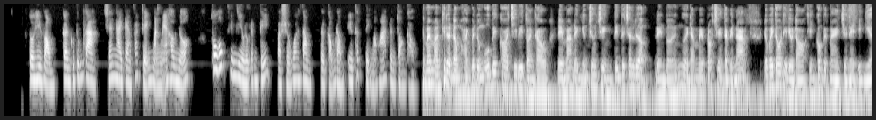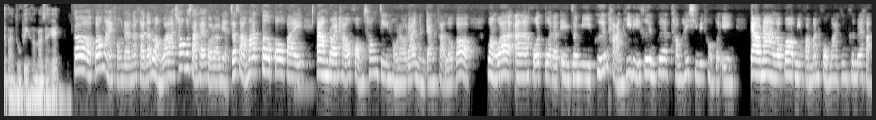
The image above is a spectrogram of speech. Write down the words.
Tôi hy vọng kênh của chúng ta sẽ ngày càng phát triển mạnh mẽ hơn nữa, thu hút thêm nhiều lượt đăng ký và sự quan tâm từ cộng đồng yêu thích tiền mã hóa trên toàn cầu. Thật may mắn khi được đồng hành với đội ngũ Bitcoin TV toàn cầu để mang đến những chương trình tin tức chất lượng đến với người đam mê blockchain tại Việt Nam. Đối với tôi thì điều đó khiến công việc này trở nên ý nghĩa và thú vị hơn bao giờ hết. ก็เป้าหมายของดันนะคะดันหวังว่าช่องภาษาไทยของเราเนี่ยจะสามารถเติบโตไปตามรอยเท้าของช่องจีนของเราได้เหมือนกันค่ะ แล้วก็หวังว่าอนาคตตัวดันเองจะมีพื้นฐานที่ดีขึ้น เพื่อทำให้ชีวิตของตัวเอง ก้าวหน้าแล้วก็มีความมั่นคงมากยิ่งขึ้นด้วยค่ะ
